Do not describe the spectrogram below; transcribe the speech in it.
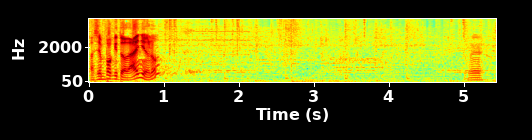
Hace un poquito daño, ¿no? Eh.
